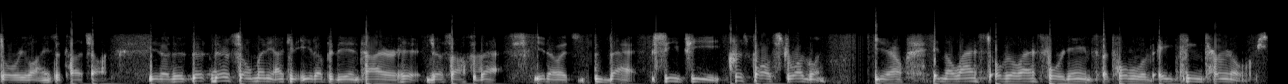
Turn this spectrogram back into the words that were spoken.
storylines to touch on. You know, there, there, there's so many I can eat up the entire hit just off of that. You know, it's that, CP, Chris Paul struggling. You know, in the last over the last four games, a total of 18 turnovers.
